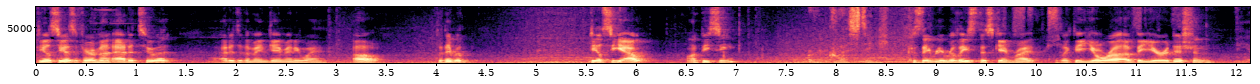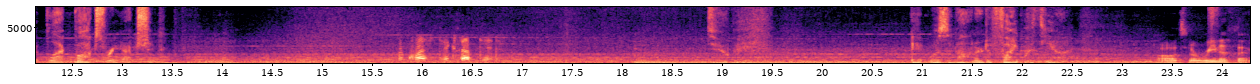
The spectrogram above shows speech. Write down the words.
DLC has a fair amount added to it. Added to the main game anyway. Oh. Did they re- DLC out on PC? Requesting Because they re-released this game, right? It's like the Yorha of the Year edition. via black box reaction. Request accepted. 2B. It was an honor to fight with you. Oh, it's an arena thing.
